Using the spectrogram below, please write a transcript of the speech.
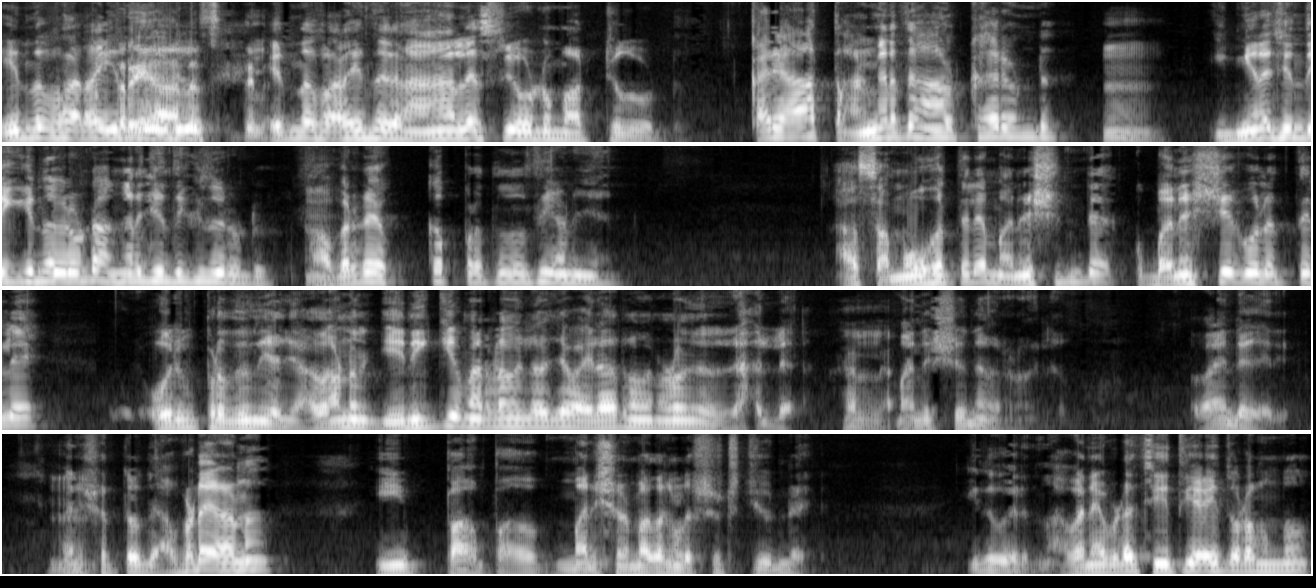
എന്ന് പറയുന്ന. എന്ന് പറയുന്ന ഒരു ആലസ്യമുണ്ട് മറ്റതുകൊണ്ട് കാര്യം ആ അങ്ങനത്തെ ആൾക്കാരുണ്ട്. ഇങ്ങനെ ചിന്തിക്കുന്നവരുണ്ട് അങ്ങനെ ചിന്തിക്കുന്നവരുണ്ട്. അവരുടെയൊക്കെ പ്രതിനിധിയാണ് ഞാൻ. ആ സമൂഹത്തിലെ മനുഷ്യന്റെ മനുഷ്യകുലത്തിലെ ഒരു പ്രതിനിധിയാണ് ഞാൻ. അതാണ് എനിക്ക് മരണമില്ല വെച്ചാൽ വയലാറിന് മരണമില്ല. അല്ല. അല്ല. മനുഷ്യന് മരണമില്ല. എന്റെ കാര്യം. മനുഷ്യത്വം അവിടെയാണ് ഈ മനുഷ്യൻ മതങ്ങൾ സൃഷ്ടിച്ചുകൊണ്ട് ഇത് വരുന്നത്. അവനെവിടെ ചീത്തയായി തുടങ്ങുന്നു?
